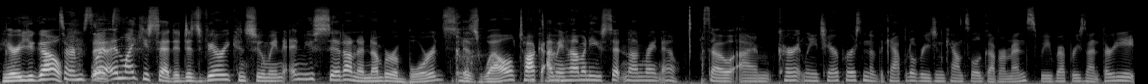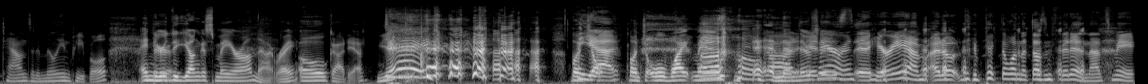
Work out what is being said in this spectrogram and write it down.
Here you go. Term Well, and like you said, it is very consuming, and you sit on a number of boards as well. Talk. I mean, how many are you sitting on right now? So I'm currently chairperson of the Capital Region Council of Governments. We represent 38 towns and a million people. And you're the youngest mayor on that, right? oh God, yeah. Yay! bunch Yeah. of bunch of old white men, Oh, and then there's it is- Erin. uh, here I am. I don't pick the one that doesn't fit in. That's me.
